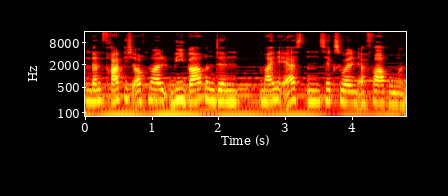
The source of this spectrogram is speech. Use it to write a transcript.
Und dann frag dich auch mal, wie waren denn meine ersten sexuellen Erfahrungen.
